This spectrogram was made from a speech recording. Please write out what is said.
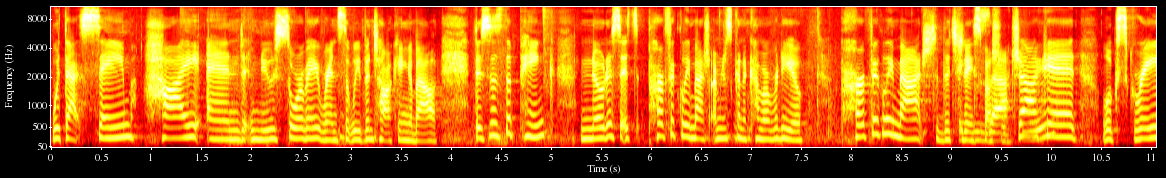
with that same high-end new sorbet rinse that we've been talking about. This is the pink. Notice it's perfectly matched. I'm just gonna come over to you. Perfectly matched to the today's exactly. special jacket. Looks great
